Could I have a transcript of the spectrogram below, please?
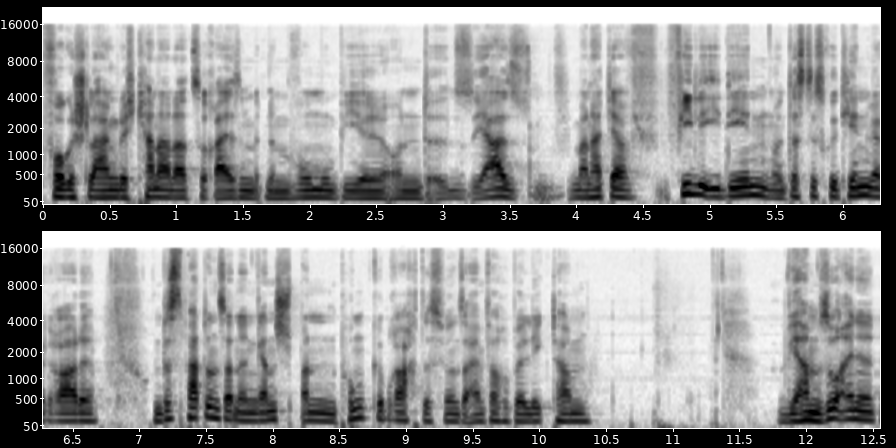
vorgeschlagen, durch Kanada zu reisen mit einem Wohnmobil. Und äh, ja, man hat ja viele Ideen und das diskutieren wir gerade. Und das hat uns an einen ganz spannenden Punkt gebracht, dass wir uns einfach überlegt haben, wir haben so eine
